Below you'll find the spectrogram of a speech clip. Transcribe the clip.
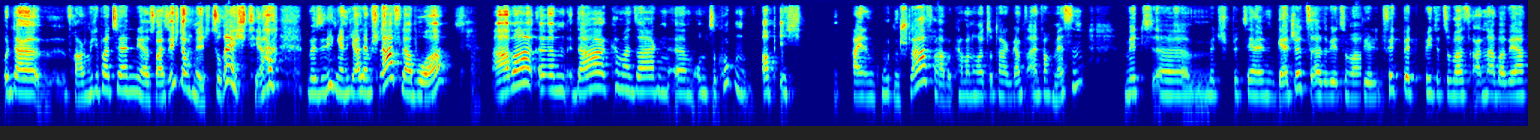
Und da fragen mich die Patienten, ja, das weiß ich doch nicht. Zu Recht, ja. Sie liegen ja nicht alle im Schlaflabor. Aber ähm, da kann man sagen, ähm, um zu gucken, ob ich einen guten Schlaf habe, kann man heutzutage ganz einfach messen mit, äh, mit speziellen Gadgets, also wie zum Beispiel Fitbit bietet sowas an, aber wer,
